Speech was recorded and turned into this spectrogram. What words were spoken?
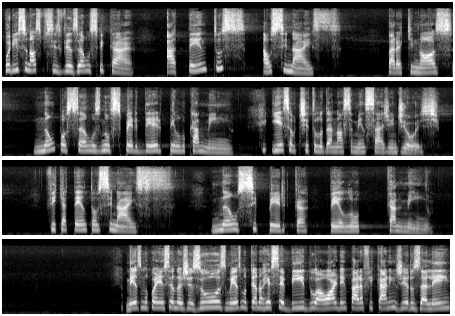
Por isso nós precisamos ficar atentos aos sinais, para que nós não possamos nos perder pelo caminho. E esse é o título da nossa mensagem de hoje. Fique atento aos sinais. Não se perca pelo caminho. Mesmo conhecendo a Jesus, mesmo tendo recebido a ordem para ficar em Jerusalém,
